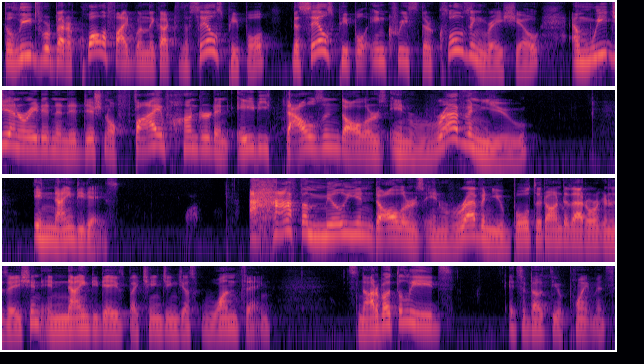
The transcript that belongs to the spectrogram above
The leads were better qualified when they got to the salespeople. The salespeople increased their closing ratio, and we generated an additional $580,000 in revenue in 90 days a half a million dollars in revenue bolted onto that organization in 90 days by changing just one thing. It's not about the leads, it's about the appointments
